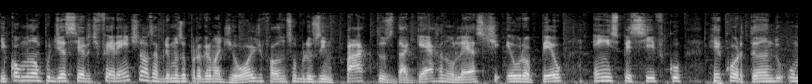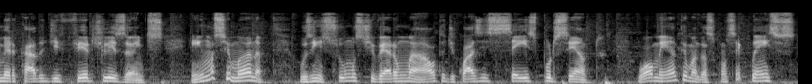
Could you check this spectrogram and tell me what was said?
E como não podia ser diferente, nós abrimos o programa de hoje falando sobre os impactos da guerra no leste europeu, em específico recortando o mercado de fertilizantes. Em uma semana, os insumos tiveram uma alta de quase 6%. O aumento é uma das consequências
